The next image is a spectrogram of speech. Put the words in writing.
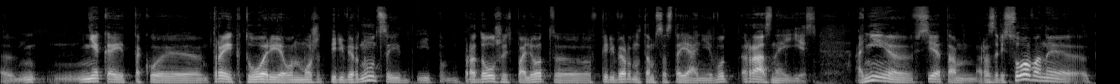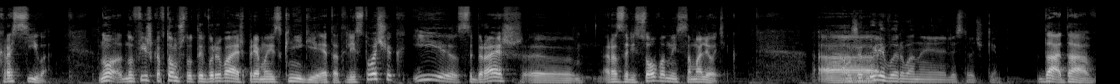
некой такой траектории, он может перевернуться и, и продолжить полет э, в перевернутом состоянии. Вот разные есть. Они все там разрисованы красиво. Но, но фишка в том, что ты вырываешь прямо из книги этот листочек и собираешь э, разрисованный самолетик. А уже были вырванные листочки? Да, да,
